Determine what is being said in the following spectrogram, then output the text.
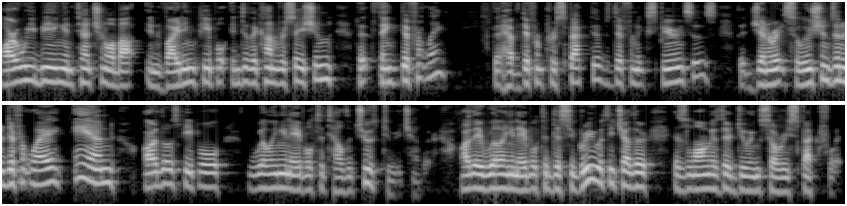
are we being intentional about inviting people into the conversation that think differently? That have different perspectives, different experiences, that generate solutions in a different way? And are those people willing and able to tell the truth to each other? Are they willing and able to disagree with each other as long as they're doing so respectfully?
